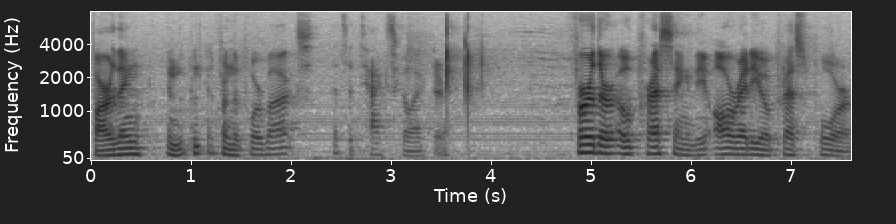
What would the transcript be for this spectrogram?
farthing in, from the poor box. That's a tax collector. Further oppressing the already oppressed poor.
